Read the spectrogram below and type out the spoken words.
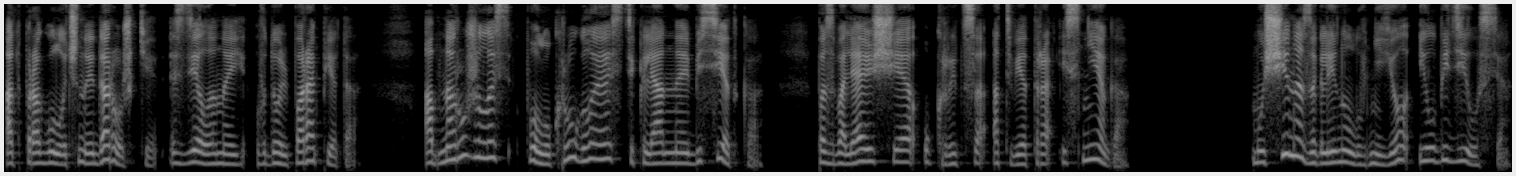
от прогулочной дорожки, сделанной вдоль парапета, обнаружилась полукруглая стеклянная беседка, позволяющая укрыться от ветра и снега. Мужчина заглянул в нее и убедился,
